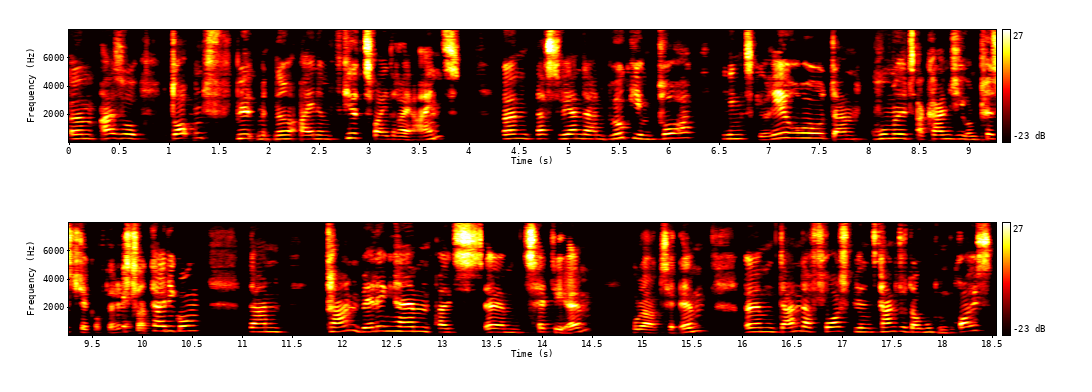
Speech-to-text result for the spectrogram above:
Ähm, also Dortmund spielt mit ne, einem 4-2-3-1. Ähm, das wären dann Birki im Tor, links Guerrero, dann Hummels, Akanji und Piszczek auf der Rechtsverteidigung. Dann Kahn Bellingham als ähm, ZDM oder ZM. Ähm, dann davor spielen Sancho, Dahut und Reus.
